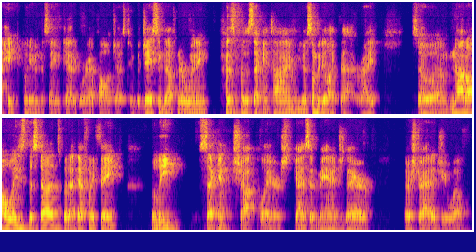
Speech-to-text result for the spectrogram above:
I hate to put him in the same category. I apologize to him, but Jason Dufner winning for the second time, you know, somebody like that, right? So um, not always the studs, but I definitely think elite second shot players, guys that manage their their strategy well.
